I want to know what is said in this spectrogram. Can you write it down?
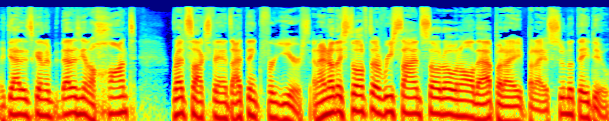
Like that is gonna that is gonna haunt Red Sox fans, I think, for years. And I know they still have to re-sign Soto and all that, but I but I assume that they do.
